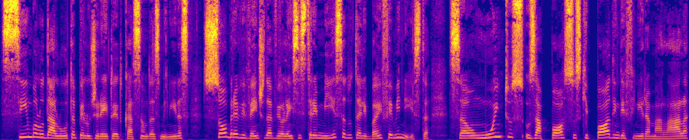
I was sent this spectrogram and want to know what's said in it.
símbolo da luta pelo direito à educação das meninas, sobrevivente da violência extremista do Talibã e feminista. São muitos os apostos que podem definir a Malala,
